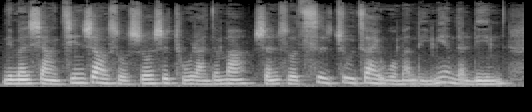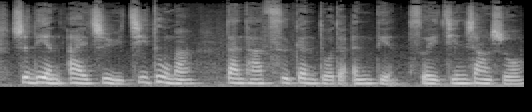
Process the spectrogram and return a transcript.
你们想经上所说是突然的吗？神所赐住在我们里面的灵，是恋爱至于嫉妒吗？”但他赐更多的恩典，所以经上说，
